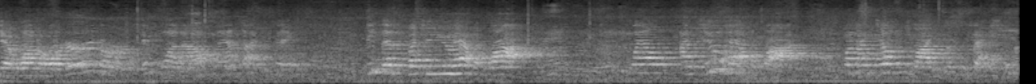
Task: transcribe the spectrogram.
get one ordered or pick one up, that type of thing. He says, but do you have a lot? Well, I do have a lot, but I don't like the section.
